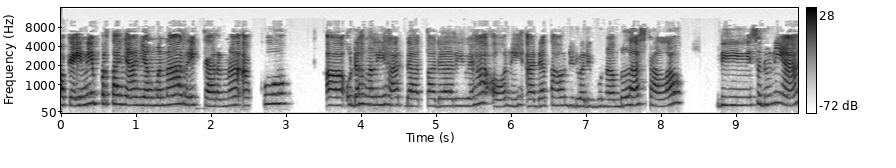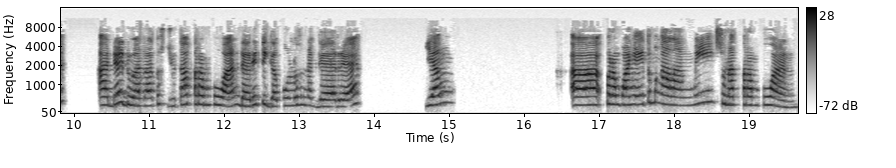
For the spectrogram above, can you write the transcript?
Oke, ini pertanyaan yang menarik karena aku uh, udah ngelihat data dari WHO nih, ada tahun di 2016 kalau di sedunia ada 200 juta perempuan dari 30 negara yang uh, perempuannya itu mengalami sunat perempuan.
